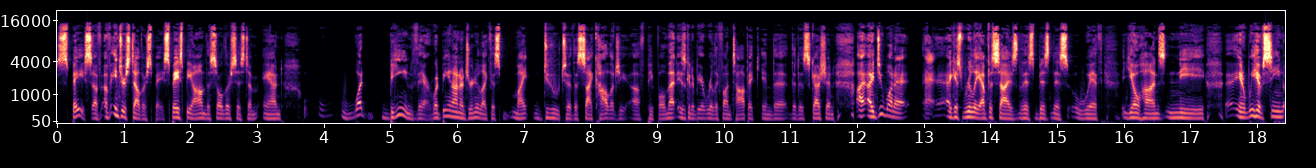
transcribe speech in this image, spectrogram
space, of, of interstellar space, space beyond the solar system, and what being there, what being on a journey like this might do to the psychology of people. And that is going to be a really fun topic in the, the discussion. I, I do want to I guess really emphasize this business with Johann's knee. You know, we have seen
